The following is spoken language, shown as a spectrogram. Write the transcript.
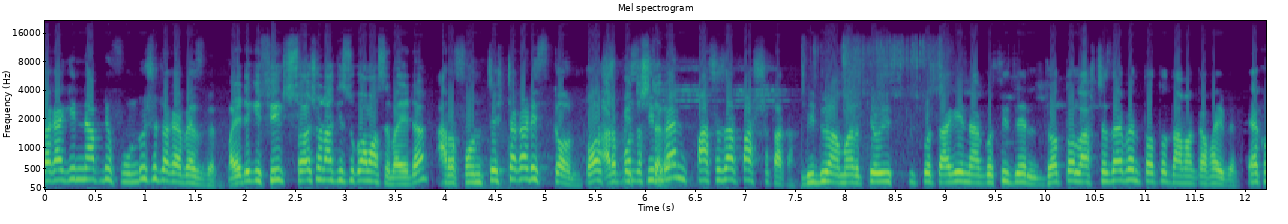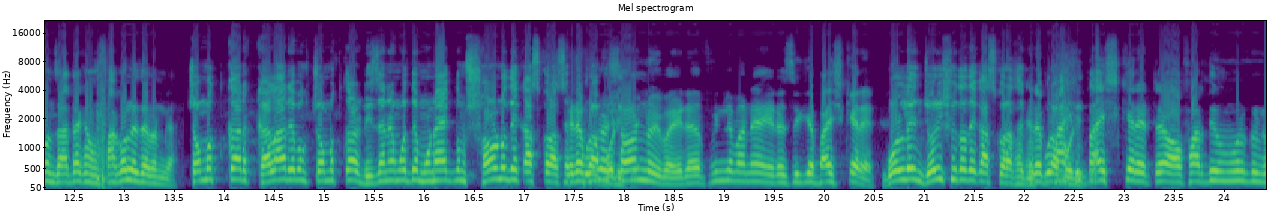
টাকা কিনে আপনি পনেরোশো টাকা বেচবেন। ভাই এটা কি ফিক্সড ছয়শো না কিছু কম আছে ভাই এটা? আরও পঞ্চাশ টাকা ডিসকাউন্ট দশ আরও পিস 50 কিনবেন পাঁচ হাজার পাঁচশো টাকা। ভিডিও আমার কেউ স্কিপ করতে আগেই না করছি যে যত লাস্টে যাবেন তত দামাকা পাইবেন। এখন যা দেখাম পাগলে যাবেন গা। চমৎকার কালার এবং চমৎকার ডিজাইনের মধ্যে মনে হয় একদম স্বর্ণ দিয়ে কাজ করা আছে এটা পুরো স্বর্ণই ভাই। এটা কিনলে মানে এটা হচ্ছে গিয়ে বাইশ ক্যারেট। গোল্ডেন জরি সুতা দিয়ে কাজ করা থাকে পুরো বডি বাইশ ক্যারেট অফার দিব মনে করেন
